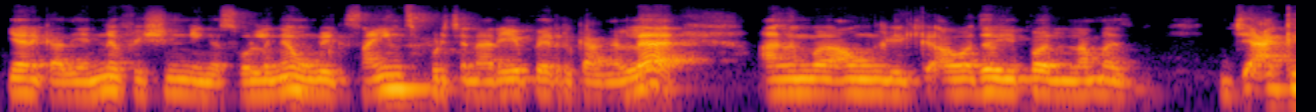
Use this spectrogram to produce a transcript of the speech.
எனக்கு அது என்ன ஃபிஷ்ன்னு நீங்க சொல்லுங்க. உங்களுக்கு சயின்ஸ் பிடிச்ச நிறைய பேர் இருக்காங்கல்ல. அவங்க அவங்களுக்கு அது இப்போ நம்ம ஜாக்கு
